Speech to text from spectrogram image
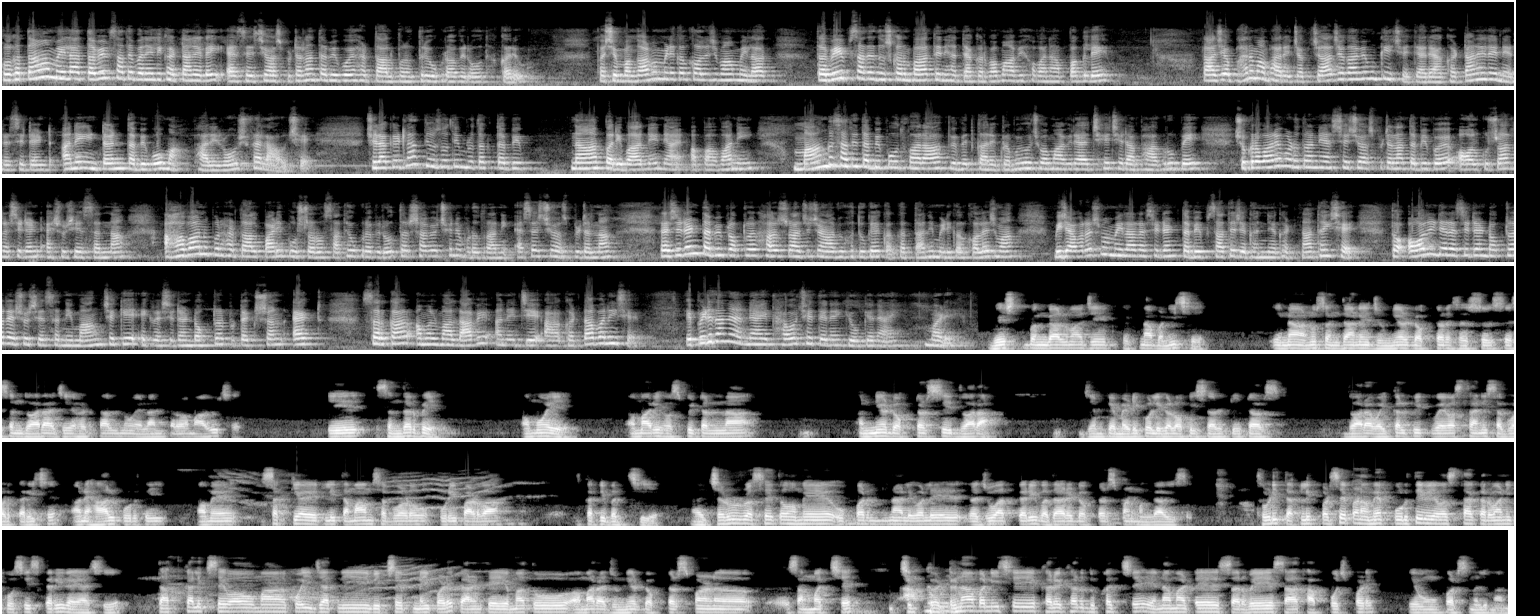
કોલકાતામાં મહિલા તબીબ સાથે બનેલી ઘટનાને લઈ એસએચજી હોસ્પિટલના તબીબોએ હડતાલ પર ઉતરી ઉગ્ર વિરોધ કર્યો. પશ્ચિમ બંગાળમાં મેડિકલ કોલેજમાં મહિલા તબીબ સાથે દુષ્કર્મ બાદ તેની હત્યા કરવામાં આવી હોવાના પગલે રાજ્યભરમાં ભારે ચકચાર જગાવી મૂકી છે ત્યારે આ ઘટનાને લઈને રેસિડેન્ટ અને ઇન્ટર્ન તબીબોમાં ભારે રોષ ફેલાયો છે. છેલ્લા કેટલાક દિવસોથી મૃતક તબીબના પરિવારને ન્યાય અપાવવાની માંગ સાથે તબીબો દ્વારા વિવિધ કાર્યક્રમો યોજવામાં આવી રહ્યા છે, જેના ભાગરૂપે શુક્રવારે વડોદરાની એસએચયુ હોસ્પિટલના તબીબોએ ઓલ ગુજરાત રેસિડેન્ટ એસોસિએશનના આહવાન ઉપર હડતાલ પાડી પોસ્ટરો સાથે ઉગ્ર વિરોધ દર્શાવ્યો છે અને વડોદરાની એસએચયુ હોસ્પિટલના રેસિડેન્ટ તબીબ ડોક્ટર હર્ષ રાજે જણાવ્યું હતું કે કલકત્તાની મેડિકલ કોલેજમાં બીજા વર્ષમાં મહિલા રેસિડેન્ટ તબીબ સાથે જે ઘન્ય ઘટના થઈ છે, તો ઓલ ઇન્ડિયા રેસિડેન્ટ ડોક્ટર એસોસિએશનની માંગ છે કે એક રેસિડેન્ટ ડોક્ટર પ્રોટેક્શન એક્ટ સરકાર અમલમાં લાવે અને જે આ ઘટના બની છે, એ પીડિતાને અન્યાય થયો છે, તેને યોગ્ય ન્યાય મળે. વેસ્ટ બંગાળમાં જે ઘટના બની છે, એના અનુસંધાને જુનિયર ડૉક્ટર એસોસિએશન દ્વારા જે હડતાલનું એલાન કરવામાં આવ્યું છે, એ સંદર્ભે અમોએ અમારી હોસ્પિટલના અન્ય ડૉક્ટર્સી દ્વારા, જેમ કે મેડિકો લીગલ ઓફિસર, ટ્યુટર્સ દ્વારા વૈકલ્પિક વ્યવસ્થાની સગવડ કરી છે અને હાલ પૂરતી અમે શક્ય એટલી તમામ સગવડો પૂરી પાડવા કટિબદ્ધ છીએ. જરૂર હશે તો અમે ઉપરના લેવલે રજૂઆત કરી વધારે ડૉક્ટર્સ પણ મંગાવીશું. થોડી તકલીફ પડશે પણ અમે પૂરતી વ્યવસ્થા કરવાની કોશિશ કરી રહ્યા છીએ. તાત્કાલિક સેવાઓમાં કોઈ જાતની વિક્ષેપ નહીં પડે કારણ કે એમાં તો અમારા જુનિયર ડૉક્ટર્સ પણ સંમત છે. જે ઘટના બની છે એ ખરેખર દુઃખદ છે. એના માટે સર્વે સાથ આપવો જ પડે એવું હું પર્સનલી માનું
